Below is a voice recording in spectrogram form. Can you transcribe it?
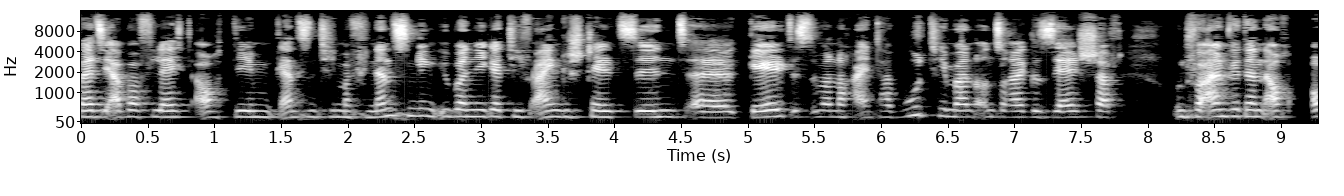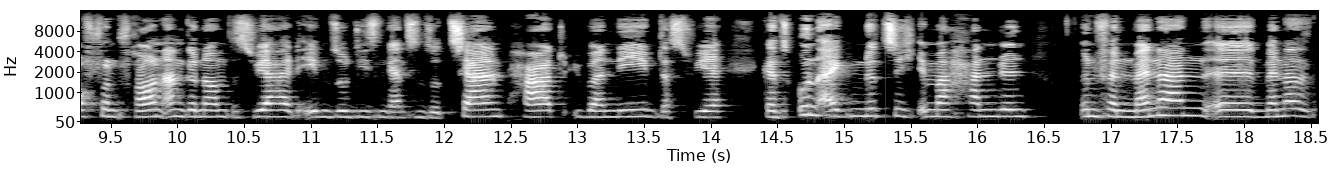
weil sie aber vielleicht auch dem ganzen Thema Finanzen gegenüber negativ eingestellt sind. Äh, Geld ist immer noch ein Tabuthema in unserer Gesellschaft. Und vor allem wird dann auch oft von Frauen angenommen, dass wir halt eben so diesen ganzen sozialen Part übernehmen, dass wir ganz uneigennützig immer handeln. Und von Männern, äh, Männer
